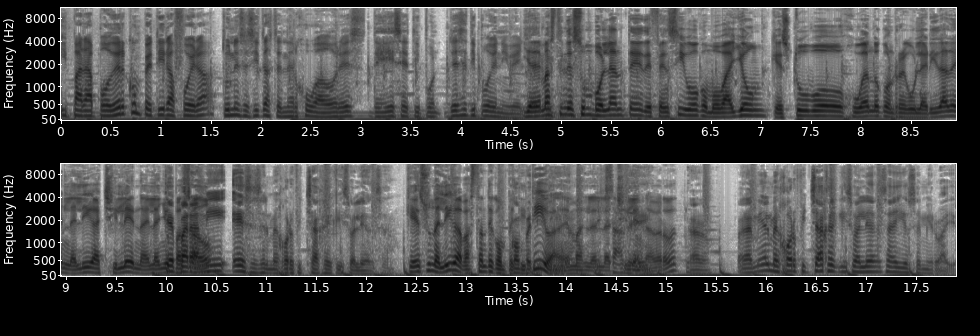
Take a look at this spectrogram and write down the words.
Y para poder competir afuera, tú necesitas tener jugadores de ese tipo de, ese tipo de nivel. Y además tienes un volante defensivo como Bayón, que estuvo jugando con regularidad en la liga chilena el año Que para pasado. mí ese es el mejor fichaje que hizo Alianza. Que es una liga bastante competitiva, Competitiva. además, la, chilena, ¿verdad? Claro. Para mí el mejor fichaje que hizo Alianza es Yosemir Bayo.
